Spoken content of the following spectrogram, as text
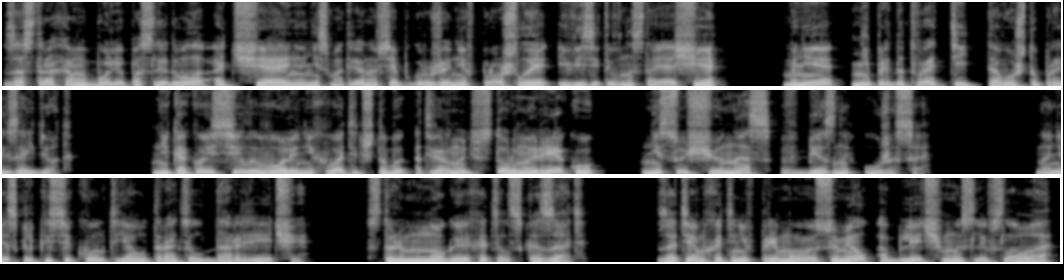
За страхом и болью последовало отчаяние, несмотря на все погружения в прошлое и визиты в настоящее, мне не предотвратить того, что произойдет. Никакой силы воли не хватит, чтобы отвернуть в сторону реку, несущую нас в бездны ужаса. На несколько секунд я утратил дар речи. Столь многое хотел сказать. Затем, хоть и не впрямую, сумел облечь мысли в слова.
